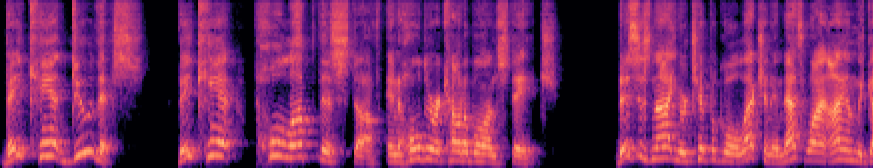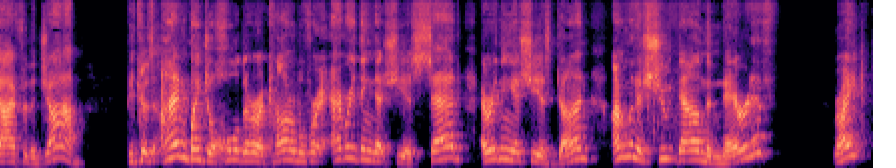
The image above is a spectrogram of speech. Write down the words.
They can't do this. They can't pull up this stuff and hold her accountable on stage. This is not your typical election. And that's why I am the guy for the job because I'm going to hold her accountable for everything that she has said, everything that she has done. I'm going to shoot down the narrative, right?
